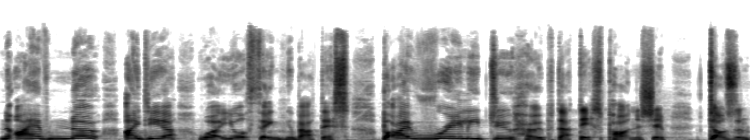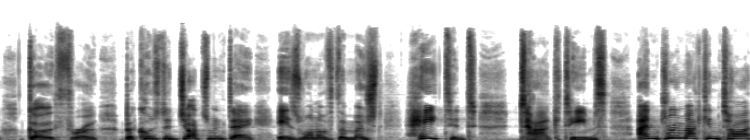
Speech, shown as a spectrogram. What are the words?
Now, I have no idea what you're thinking about this, but I really do hope that this partnership doesn't go through. Because the Judgment Day is one of the most hated tag teams, and Drew McIntyre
